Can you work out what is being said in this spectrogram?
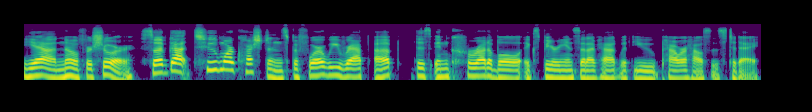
Yeah, no, for sure. So I've got two more questions before we wrap up this incredible experience that I've had with you powerhouses today.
